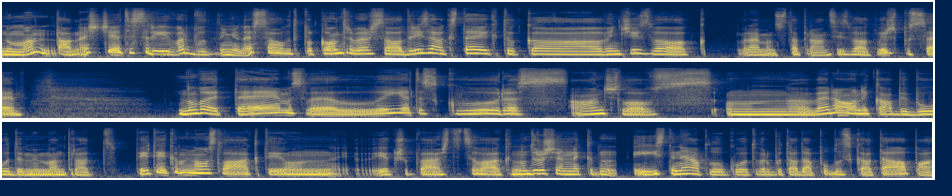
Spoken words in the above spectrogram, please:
Nu, man tā nešķiet. Es arī varbūt viņu nesauktu par kontroversālu. Drīzāk es teiktu, ka viņš izvēlāk, Raimons Staprāns izvēlāk virspusē. Nu, vai tēmas, vai lietas, kuras Anšlovs un Veronika abi būdami, manuprāt, pietiekami noslēgti un iekšupērsti cilvēki, nu, droši vien nekad īsti neaplūkot, varbūt tādā publiskā telpā.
